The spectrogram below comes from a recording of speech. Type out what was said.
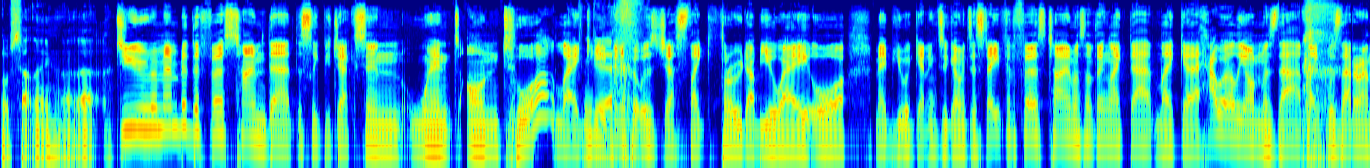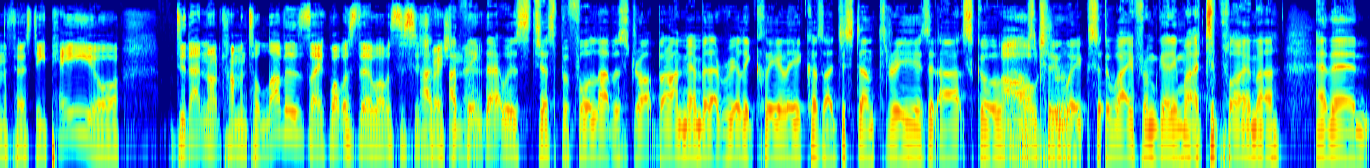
of something like that. Do you remember the first time that the Sleepy Jackson went on tour? Like, Yeah. even if it was just like through WA, or maybe you were getting to go into state for the first time, or something like that. Like, uh, how early on was that? Like, was that around the first EP, or did that not come until Lovers? Like, what was the what was the situation? I there? think that was just before Lovers dropped, but I remember that really clearly because I'd just done three years at art school. and I Oh, was two true. weeks away from getting my diploma, and then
